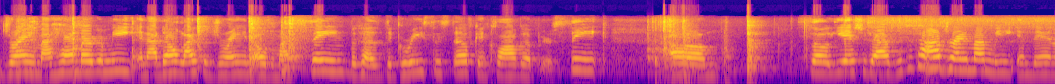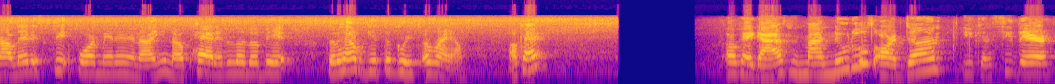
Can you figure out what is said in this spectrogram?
drain my hamburger meat and I don't like to drain over my sink because the grease and stuff can clog up your sink. Um, so yes, you guys, this is how I drain my meat and then I let it sit for a minute and I, you know, pat it a little bit to help get the grease around. Okay? Okay guys, my noodles are done. You can see they're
